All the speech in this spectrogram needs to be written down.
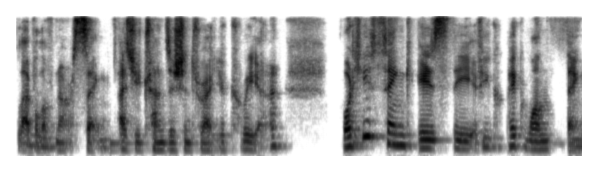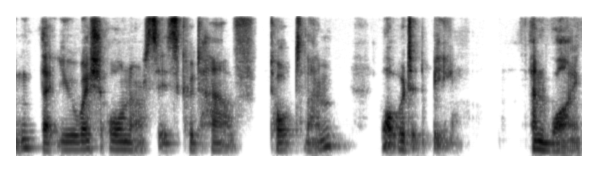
level of mm. nursing as you transition throughout your career. What do you think is the, if you could pick one thing that you wish all nurses could have taught to them, what would it be and why?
